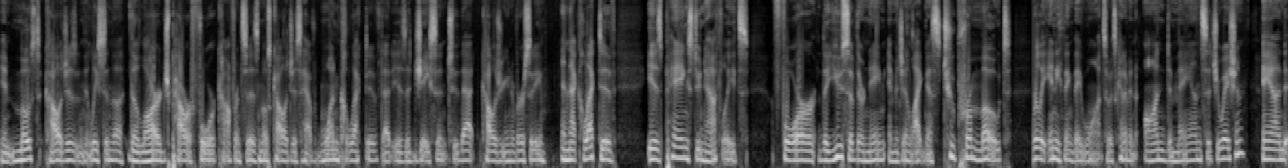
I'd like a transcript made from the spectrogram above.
In most colleges, and at least in the, the large Power Four conferences, most colleges have one collective that is adjacent to that college or university. And that collective is paying student athletes for the use of their name, image, and likeness to promote really anything they want. So it's kind of an on demand situation. And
